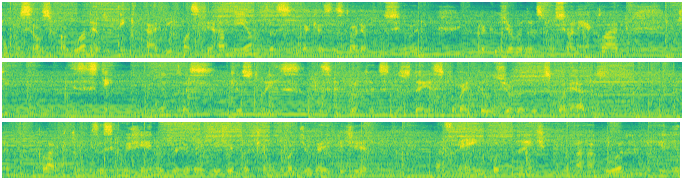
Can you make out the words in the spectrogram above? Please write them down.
como o Celso falou, né? Tu tem que estar ali com as ferramentas para que essa história funcione e para que os jogadores funcionem. É claro existem muitas questões que são importantes nisso daí. Se tu vai ter os jogadores corretos, é claro que tu não precisa ser um gênio para jogar RPG, qualquer um pode jogar RPG, mas é importante para o narrador ele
